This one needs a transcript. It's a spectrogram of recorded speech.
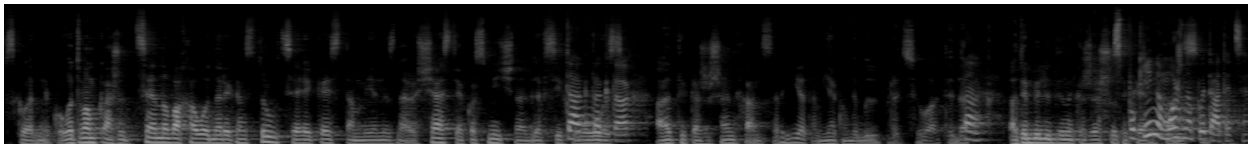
в складнику? От вам кажуть, це нова холодна реконструкція, якесь там, я не знаю, щастя космічне для всіх Так, так, волос. так. А ти кажеш, енхансер є там, як вони будуть працювати? Да? Так. А тобі людина каже, що таке? Спокійно можна питати це.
